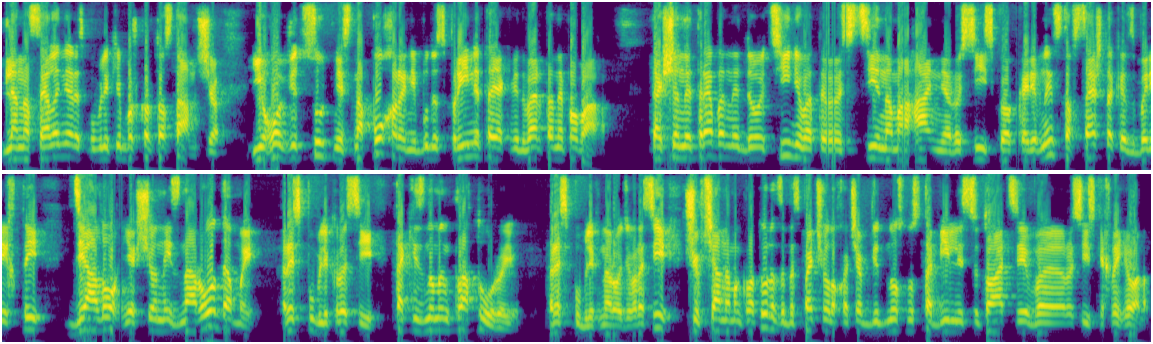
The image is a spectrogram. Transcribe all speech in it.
для населення Республіки Башкортостан, що його відсутність на похороні буде сприйнята як відверта неповага. Так що не треба недооцінювати ось ці намагання російського керівництва все ж таки зберігти діалог, якщо не з народами Республік Росії, так і з номенклатурою Республік Народів Росії, щоб ця номенклатура забезпечувала хоча б відносну стабільність ситуації в російських регіонах.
